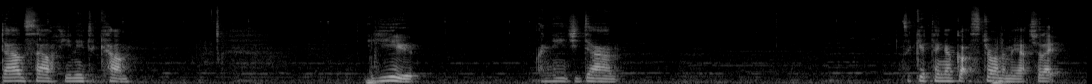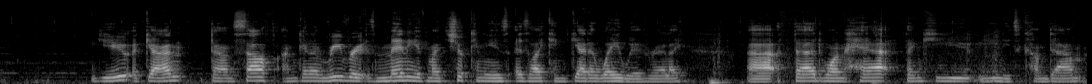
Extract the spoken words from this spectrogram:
down south you need to come. You, I need you down. It's a good thing I've got astronomy, actually. You, again, down south. I'm going to reroute as many of my Chu-Ko-Nus as I can get away with, really. Uh, third one here. Thank you. You need to come down.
